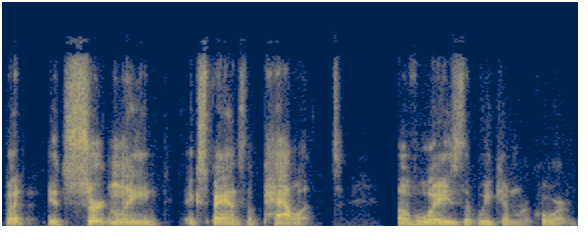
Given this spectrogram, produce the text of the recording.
But it certainly expands the palette of ways that we can record.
